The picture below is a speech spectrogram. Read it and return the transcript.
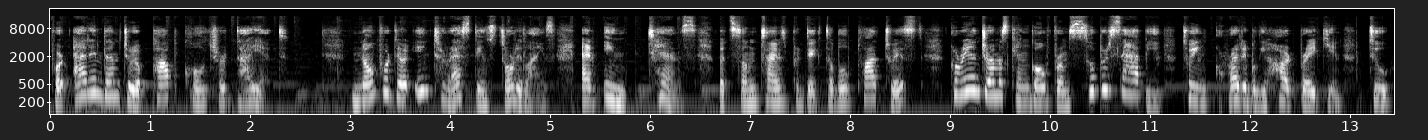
for adding them to your pop culture diet. Known for their interesting storylines and intense but sometimes predictable plot twists, Korean dramas can go from super sappy to incredibly heartbreaking to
